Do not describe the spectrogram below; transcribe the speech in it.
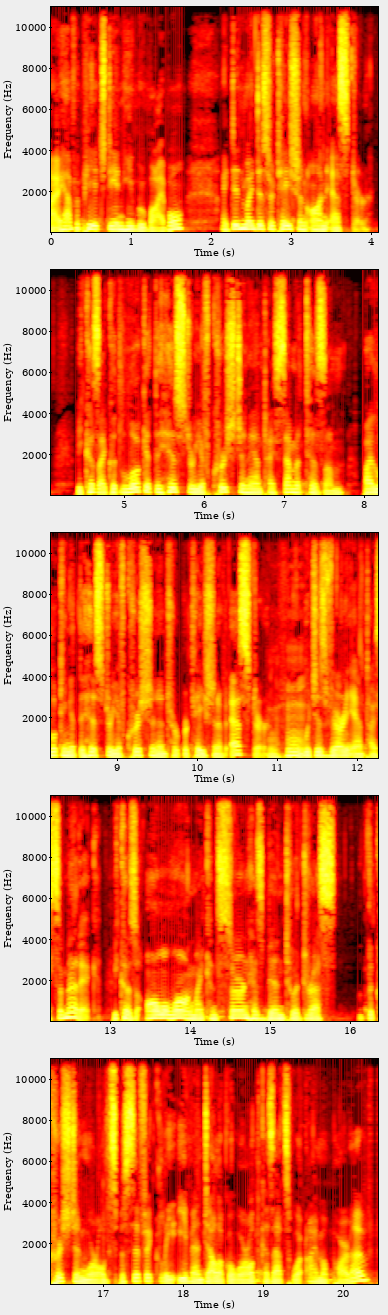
I have a PhD in Hebrew Bible. I did my dissertation on Esther because I could look at the history of Christian anti-Semitism by looking at the history of Christian interpretation of Esther, mm-hmm. which is very anti-Semitic. Because all along my concern has been to address the Christian world, specifically evangelical world, because that's what I'm a part of.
